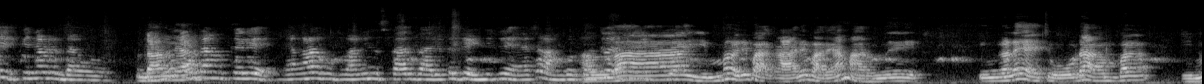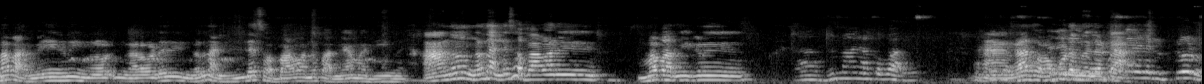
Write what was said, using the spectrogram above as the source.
ഇരിക്കുന്നവിടെ ഉണ്ടാവുള്ളൂ. ഞങ്ങളെ പണി നിസ്കാരം കാര്യമൊക്കെ കഴിഞ്ഞിട്ട് ശേഷം ഇമ്മ ഒരു കാര്യം പറയാൻ മറന്ന്. നിങ്ങളെ ചൂടാകുമ്പോ ഇമ്മ പറഞ്ഞു നിങ്ങളോ നിങ്ങളോട് നിങ്ങൾ നല്ല സ്വഭാവമാണെന്ന് പറഞ്ഞാ മതിയെന്ന്. ആണോ നിങ്ങൾ നല്ല സ്വഭാവമാണ്. ഉമ്മ പറഞ്ഞിരിക്കണ്. ഞങ്ങളെ സോപ്പിടൊന്നുമില്ല കേട്ടാ അങ്ങനെയല്ലേ കിട്ടുള്ളൂ.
